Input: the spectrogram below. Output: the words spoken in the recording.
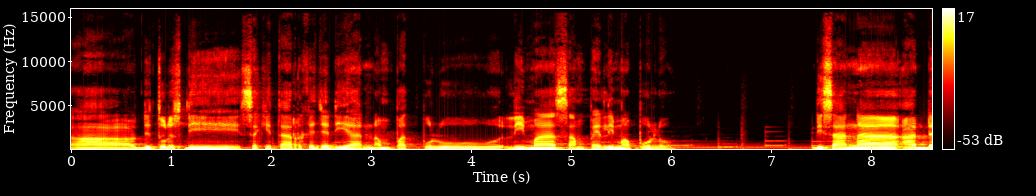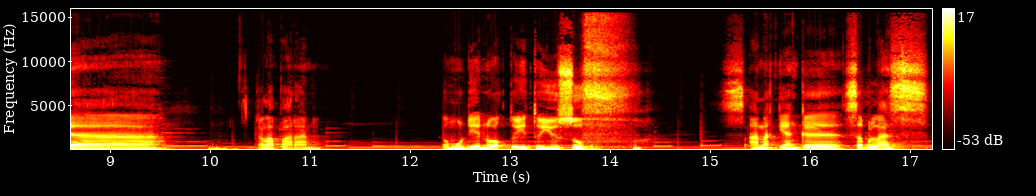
uh, ditulis di sekitar kejadian 45 sampai 50. Di sana ada kelaparan. Kemudian waktu itu Yusuf anak yang ke-11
